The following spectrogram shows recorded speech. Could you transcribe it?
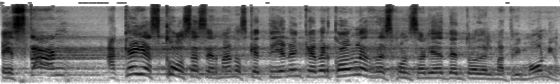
están aquellas cosas, hermanos, que tienen que ver con las responsabilidades dentro del matrimonio.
